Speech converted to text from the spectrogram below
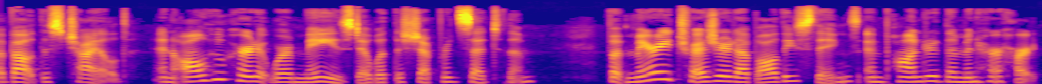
about this child, and all who heard it were amazed at what the shepherds said to them. But Mary treasured up all these things and pondered them in her heart.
